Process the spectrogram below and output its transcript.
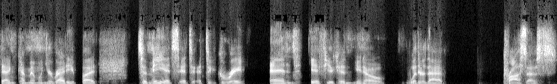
then come in when you're ready. But to me, it's it's it's a great end if you can, you know, wither that process,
